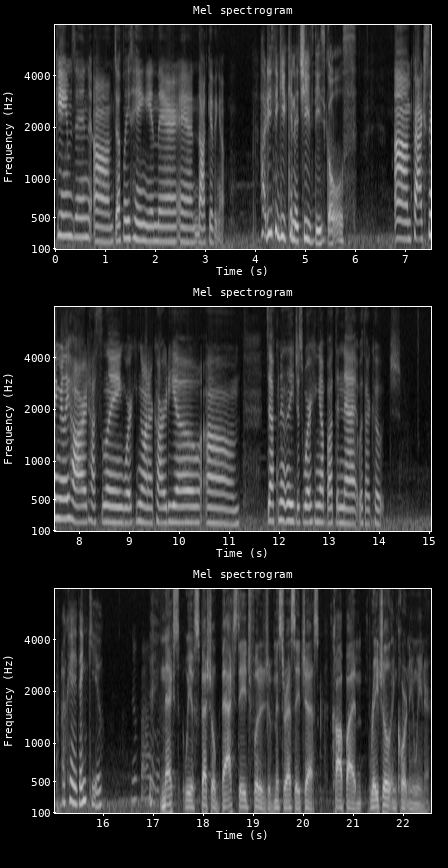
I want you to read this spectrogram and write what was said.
games in. Um, definitely hanging in there and not giving up. How do you think you can achieve these goals? Um, practicing really hard, hustling, working on our cardio. Um, definitely just working up at the net with our coach. Okay, thank you. No problem. Next, we have special backstage footage of Mr. SHS caught by Rachel and Courtney Weiner.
